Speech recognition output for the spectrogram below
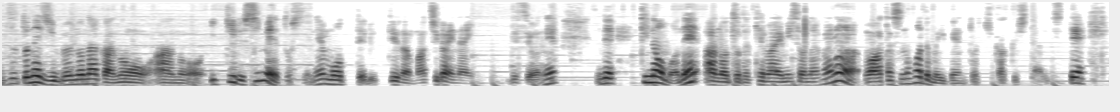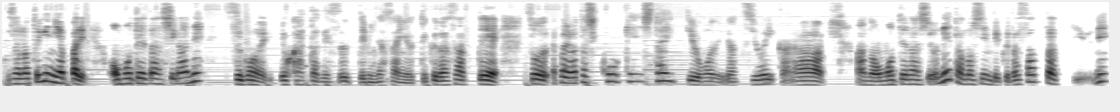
う、ずっとね、自分の中の、あの、生きる使命としてね、持ってるっていうのは間違いないですよね。で、昨日もね、あの、ちょっと手前味噌ながら、ま、私の方でもイベント企画したりして、その時にやっぱりおもてなしがね、すごい良かったですって皆さん言ってくださって、そう、やっぱり私貢献したいっていう思いが強いから、あの、おもてなしをね、楽しんでくださったっていうね、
